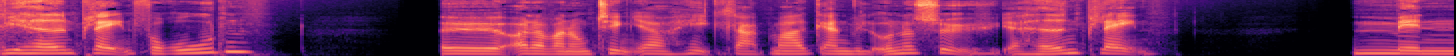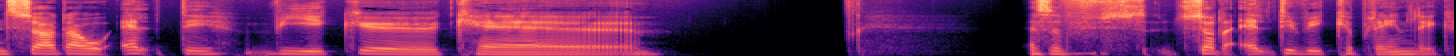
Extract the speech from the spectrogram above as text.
Vi havde en plan for ruten, øh, og der var nogle ting, jeg helt klart meget gerne ville undersøge. Jeg havde en plan, men så er der jo alt det, vi ikke øh, kan... Altså, så er der alt det, vi ikke kan planlægge.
